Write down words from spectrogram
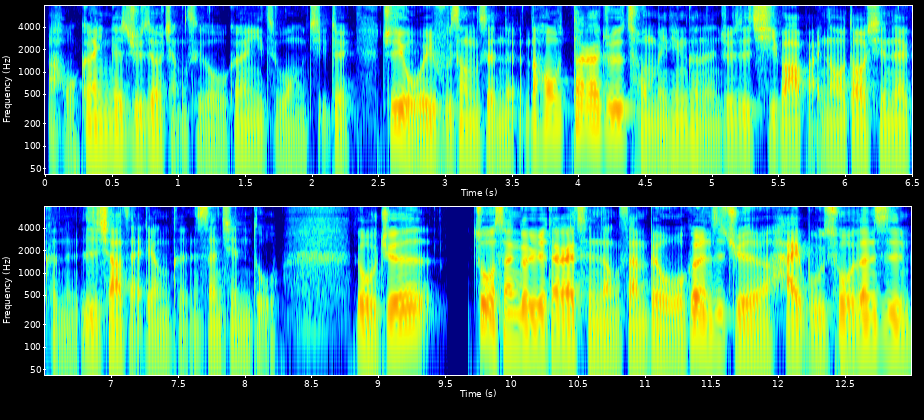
啊，我刚才应该就是要讲这个，我刚才一直忘记，对，就是有微幅上升的，然后大概就是从每天可能就是七八百，然后到现在可能日下载量可能三千多，我觉得做三个月大概成长三倍，我个人是觉得还不错，但是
